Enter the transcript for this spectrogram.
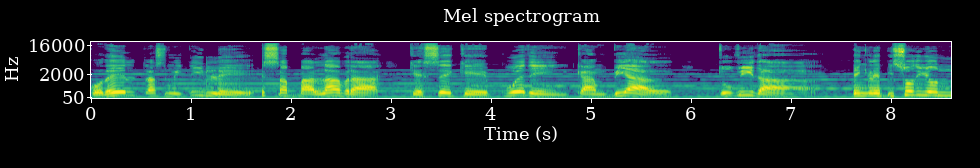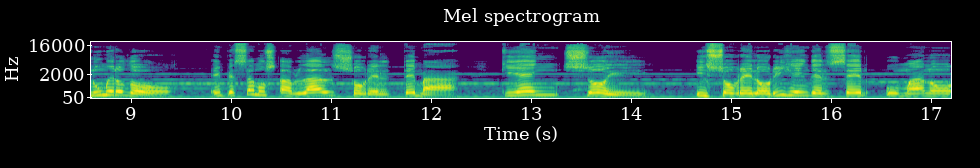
poder transmitirle esa palabra que sé que pueden cambiar tu vida. En el episodio número 2 empezamos a hablar sobre el tema ¿Quién soy? Y sobre el origen del ser humano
